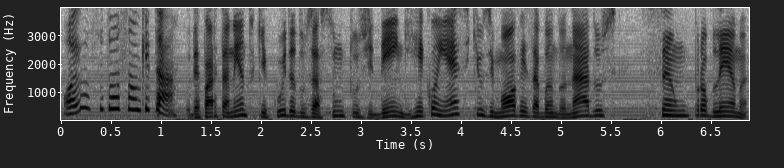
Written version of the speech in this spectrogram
olha a situação que está. O departamento que cuida dos assuntos de dengue reconhece que os imóveis abandonados são um problema.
